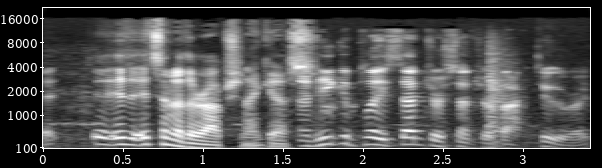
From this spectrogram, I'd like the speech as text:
it, it's another option, I guess. And he can play center center back too, right?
